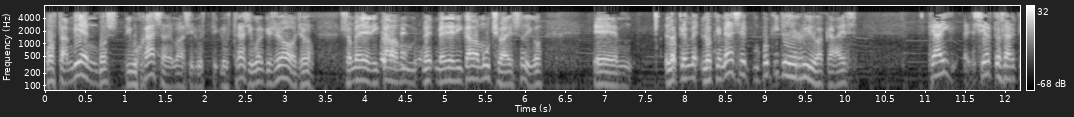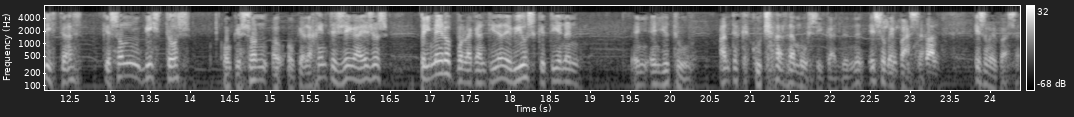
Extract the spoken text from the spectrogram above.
vos también, vos dibujás además, ilustrás igual que yo, yo yo me dedicaba me, dedicaba mucho a eso, digo. Eh, lo que me, lo que me hace un poquito de ruido acá es que hay ciertos artistas que son vistos o que son o, que la gente llega a ellos primero por la cantidad de views que tienen en, YouTube antes que escuchar la música, ¿entendés? Eso me pasa. Eso me pasa.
